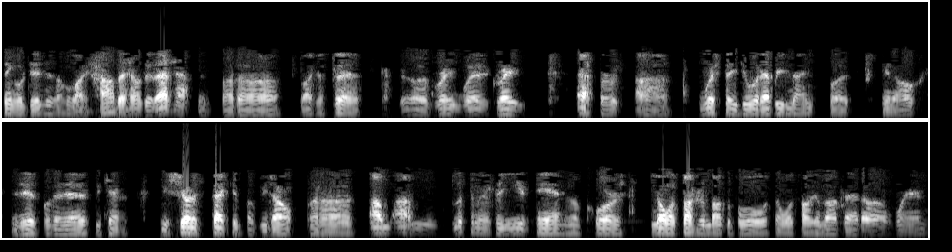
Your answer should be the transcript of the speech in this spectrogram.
single digits. I'm like, how the hell did that happen? But, uh, like I said, uh, great win, great effort. Uh, wish they do it every night, but, you know, it is what it is. You can't we should expect it, but we don't. But uh, I'm I'm listening to ESPN, and of course, no one's talking about the Bulls. No one's talking about that uh win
